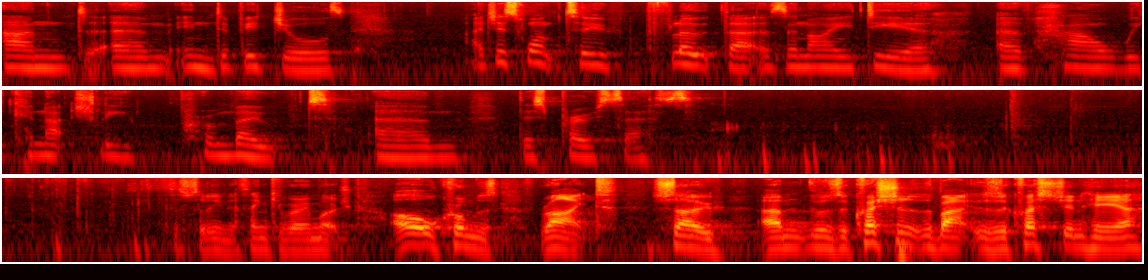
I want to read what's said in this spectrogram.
and um, individuals, I just want to float that as an idea of how we can actually promote um, this process. Selina, thank you very much. Oh, crumbs. Right. So um, there was a question at the back. There's a question here.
